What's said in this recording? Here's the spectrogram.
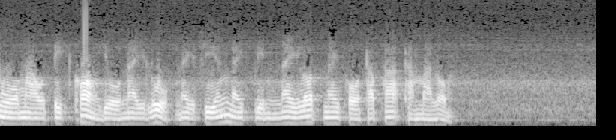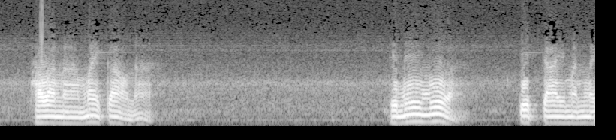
มัวเมาติดข้องอยู่ในรูปในเสียงในกลิ่นในรสในโผฏฐะธรรมารมภาวนาไม่ก้าวหน้า ทีนี้เมื่อจิตใจมันไม่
